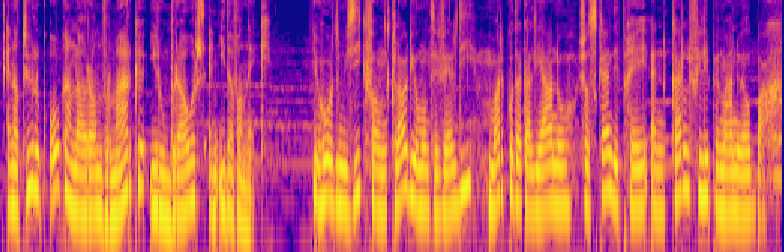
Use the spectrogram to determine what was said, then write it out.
En natuurlijk ook aan Lauran Vermaarke, Jeroen Brouwers en Ida van Nek. Je hoorde muziek van Claudio Monteverdi, Marco da Galliano, Josquin Desprez en Carl Philippe Emmanuel Bach.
